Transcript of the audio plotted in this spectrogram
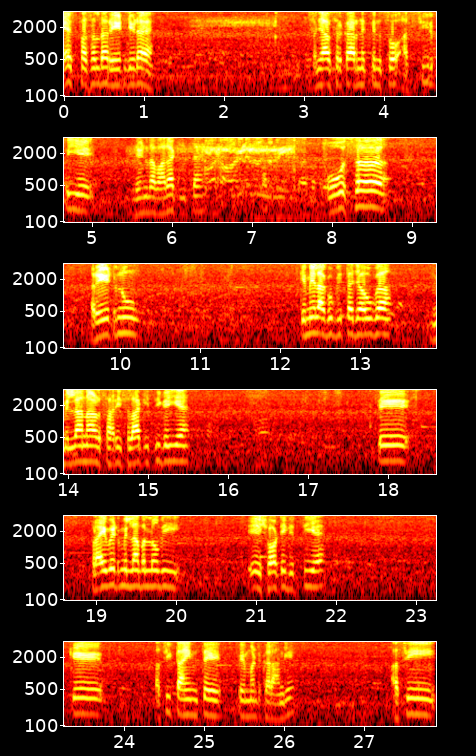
ਇਸ ਫਸਲ ਦਾ ਰੇਟ ਜਿਹੜਾ ਹੈ, ਪੰਜਾਬ ਸਰਕਾਰ ਨੇ 380 ਰੁਪਏ ਦੇਣ ਦਾ ਵਾਅਦਾ ਕੀਤਾ ਹੈ। ਉਸ ਰੇਟ ਨੂੰ ਕਿਵੇਂ ਲਾਗੂ ਕੀਤਾ ਜਾਊਗਾ? ਮਿੱਲਾਂ ਨਾਲ ਸਾਰੀ ਸਲਾਹ ਕੀਤੀ ਗਈ ਹੈ। ਤੇ ਪ੍ਰਾਈਵੇਟ ਮਿੱਲਾਂ ਵੱਲੋਂ ਵੀ ਇਹ ਸ਼ੋਰਟੀ ਦਿੱਤੀ ਹੈ ਕਿ ਅਸੀਂ ਟਾਈਮ ਤੇ ਪੇਮੈਂਟ ਕਰਾਂਗੇ। ਅਸੀਂ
